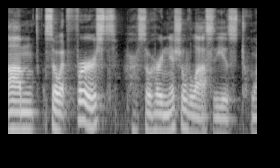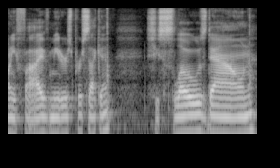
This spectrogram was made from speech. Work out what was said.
Um, so at first, so her initial velocity is 25 meters per second. She slows down.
